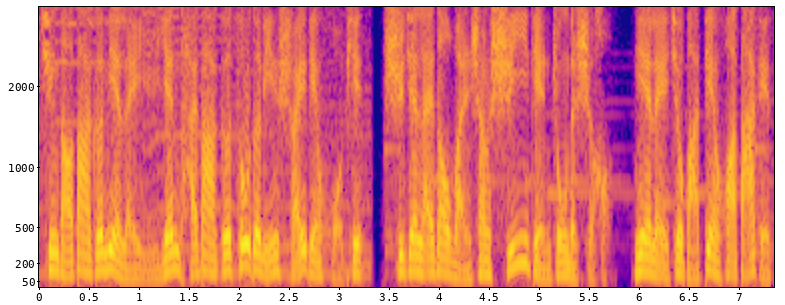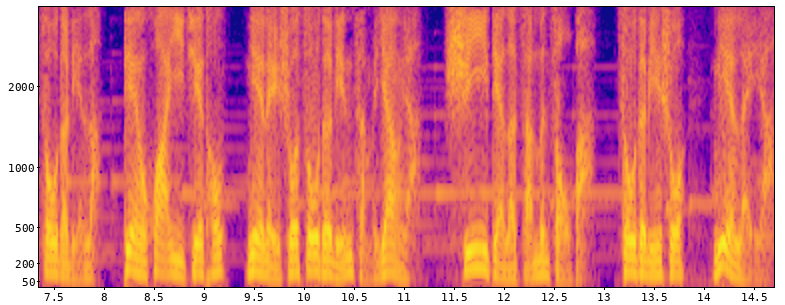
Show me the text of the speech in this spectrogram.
青岛大哥聂磊与烟台大哥邹德林甩点火拼。时间来到晚上十一点钟的时候，聂磊就把电话打给邹德林了。电话一接通，聂磊说：“邹德林怎么样呀？十一点了，咱们走吧。”邹德林说：“聂磊呀，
